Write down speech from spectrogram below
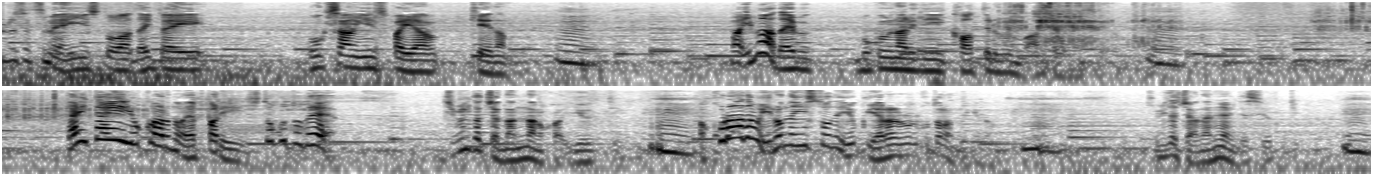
ール説明インストは大体大木さんインスパイア系なの。でうん。まあ今はだいぶ僕なりに変わってる部分もあると思うんですけど。うん。大体よくあるのはやっぱり一言で自分たちは何なのか言うっていう、うん。まあ、これはでもいろんなインストでよくやられることなんだけど。うん。君たちは何々ですよっていう。うん。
